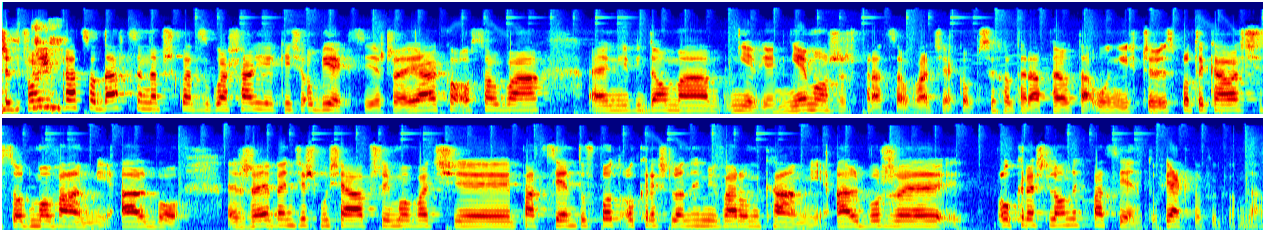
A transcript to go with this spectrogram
Czy twoi pracodawcy na przykład zgłaszali jakieś obiekcje, że jako osoba e, niewidoma, nie wiem, nie możesz pracować jako psychoterapeuta u nich? Czy spotykałaś się z odmowami? Albo, że będziesz musiała przyjmować e, pacjentów pod określonymi warunkami? Albo, że określonych pacjentów. Jak to wyglądało?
